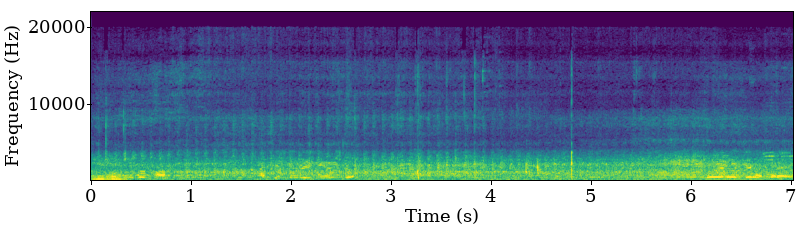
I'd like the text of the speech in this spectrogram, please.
હમ હમ. આ છેલ્લો રહીને આવી જાઓ. કોઈ વચ્ચે ના પડાય.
